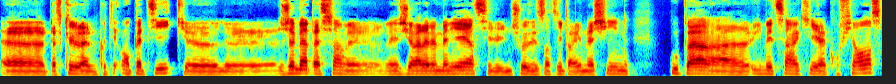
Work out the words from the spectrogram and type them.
Euh, parce que là, le côté empathique, euh, le, jamais un patient ré- réagira de la même manière si une chose est sortie par une machine ou par euh, une médecin à qui il a confiance.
